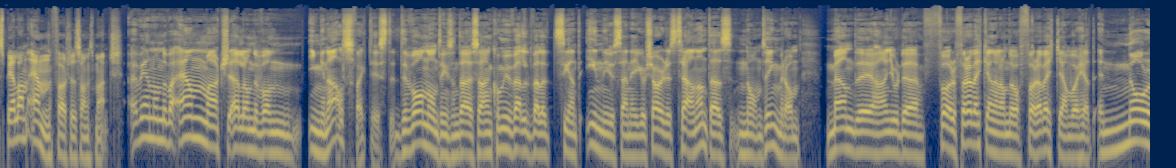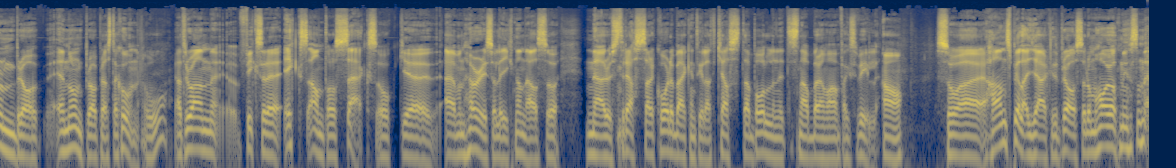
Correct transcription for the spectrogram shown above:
spelade han en försäsongsmatch? Jag vet inte om det var en match eller om det var en, ingen alls faktiskt. Det var någonting sånt där, så han kom ju väldigt, väldigt sent in i San Diego Chargers, tränade inte ens någonting med dem. Men det han gjorde för, förra veckan, eller om det var förra veckan, var helt enormt bra, enormt bra prestation. Oh. Jag tror han fixade x antal sacks och eh, även hurries och liknande, alltså när du stressar quarterbacken till att kasta bollen lite snabbare än vad han faktiskt vill. Ja. Så eh, han spelar jäkligt bra, så de har ju åtminstone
